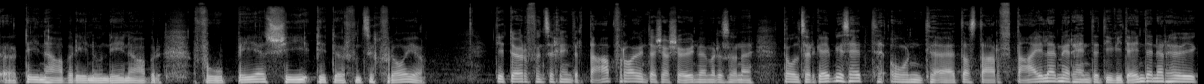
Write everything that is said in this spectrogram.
Äh, die Inhaberinnen und Inhaber von BSG, die dürfen sich freuen die dürfen sich in der Tat freuen. Das ist ja schön, wenn man so ein tolles Ergebnis hat und äh, das darf teilen. Wir haben eine Dividendenerhöhung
